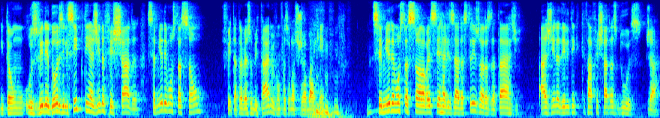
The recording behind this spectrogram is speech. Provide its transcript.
Então, os vendedores, eles sempre têm agenda fechada. Se a minha demonstração, feita através do BitTime, vamos fazer o nosso jabá aqui, se a minha demonstração ela vai ser realizada às 3 horas da tarde, a agenda dele tem que estar fechada às duas já.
